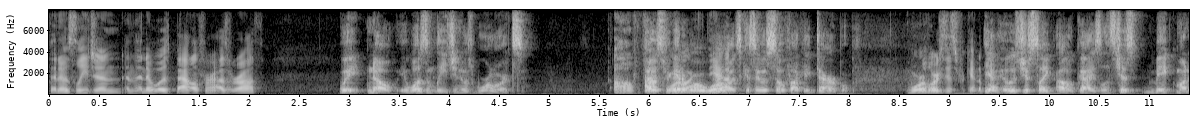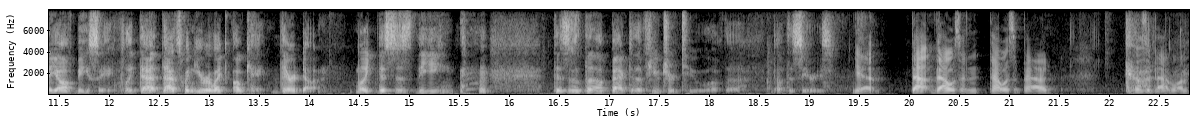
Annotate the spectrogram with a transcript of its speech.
Then it was Legion, and then it was Battle for Azeroth. Wait, no, it wasn't Legion. It was Warlords. Oh, fuck, I was forgetting Warlord. about Warlords because yeah. it was so fucking terrible. Warlords is forgettable. Yeah, it was just like, oh, guys, let's just make money off BC. Like that. That's when you were like, okay, they're done. Like this is the, this is the Back to the Future two of the of the series. Yeah, that that was a that was a bad. That was a bad one.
